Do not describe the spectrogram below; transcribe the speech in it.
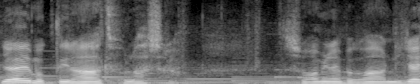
જય મુક્તિનાથ ફુલાશ્રમ. સ્વામિનારાયણ ભગવાનની જય.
